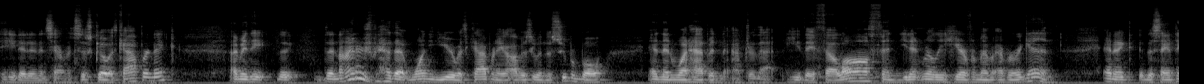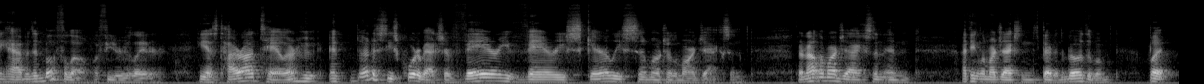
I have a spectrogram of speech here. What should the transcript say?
he did it in San Francisco with Kaepernick. I mean, the the, the Niners had that one year with Kaepernick, obviously in the Super Bowl, and then what happened after that? He they fell off, and you didn't really hear from him ever again. And it, the same thing happens in Buffalo a few years later. He has Tyrod Taylor, who and notice these quarterbacks are very, very scarily similar to Lamar Jackson. They're not Lamar Jackson, and I think Lamar Jackson is better than both of them. But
